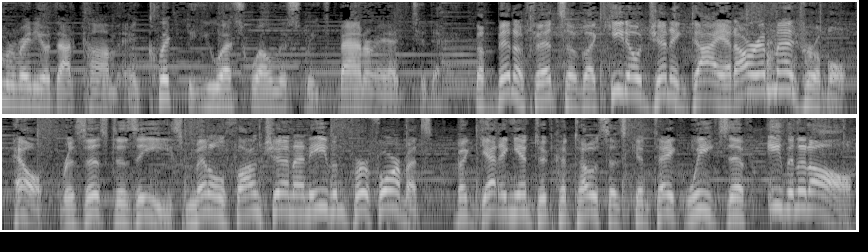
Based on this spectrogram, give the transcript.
superhumanradio.com and click the U.S. Wellness Meats banner ad today. The benefits of a ketogenic diet are immeasurable. Health, resist disease, mental function, and even performance. But getting into ketosis can take weeks, if even at all.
